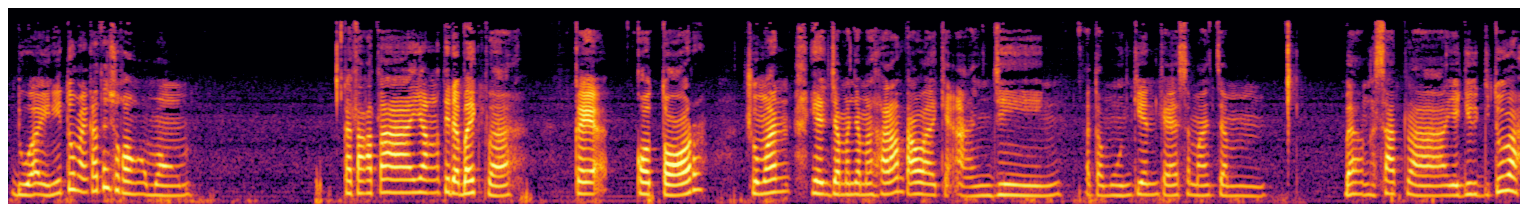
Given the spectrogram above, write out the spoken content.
dua ini tuh mereka tuh suka ngomong kata-kata yang tidak baik lah. Kayak kotor cuman ya zaman zaman sekarang tau lah kayak anjing atau mungkin kayak semacam bangsat lah. Ya gitu gitulah.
